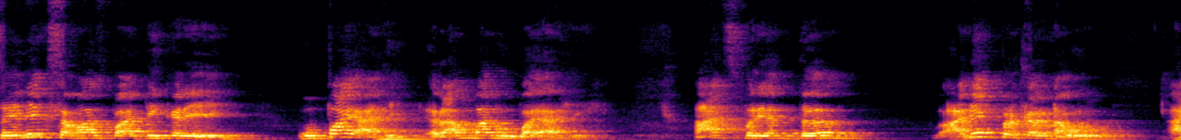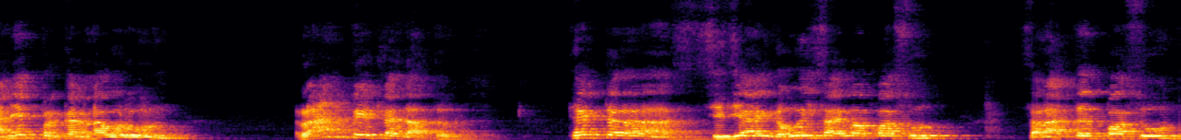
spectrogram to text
सैनिक समाज पार्टीकडे उपाय आहे रामबाण उपाय आहे. आजपर्यंत अनेक प्रकरणावरून अनेक प्रकरणावरून रान पेटलं जातं. थेट सी जी आय गवई साहेबापासून सनातनपासून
